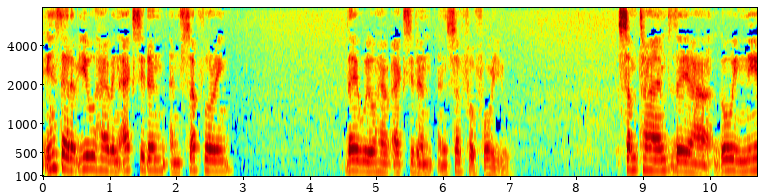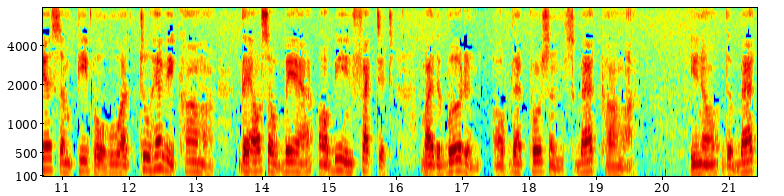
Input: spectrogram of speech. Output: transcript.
Instead of you having accident and suffering, they will have accident and suffer for you. Sometimes they are going near some people who are too heavy karma. They also bear or be infected by the burden of that person's bad karma. You know, the bad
